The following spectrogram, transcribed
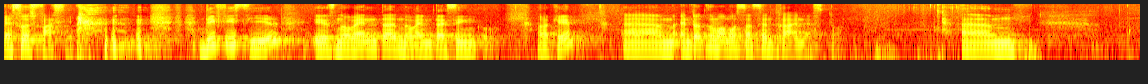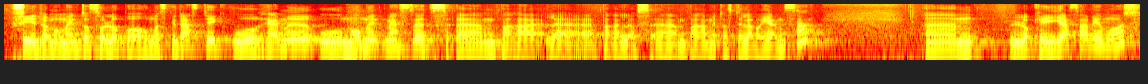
eso es fácil. Difícil es 90, 95. ¿okay? Um, entonces vamos a centrar en esto. Um, Sí, de momento solo por homoscedastic u REML u moment methods um, para, la, para, los um, parámetros de la varianza. Um, lo que ya sabemos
